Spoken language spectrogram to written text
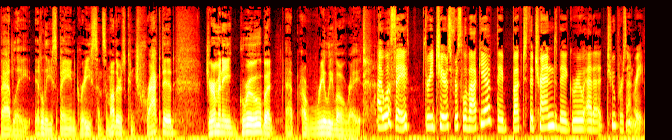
badly. Italy, Spain, Greece, and some others contracted. Germany grew, but at a really low rate. I will say, three cheers for Slovakia. They bucked the trend. They grew at a 2% rate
